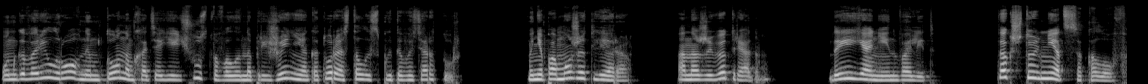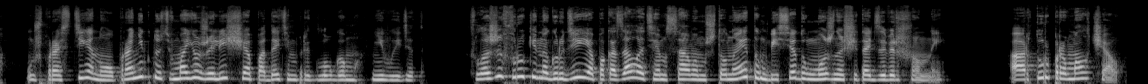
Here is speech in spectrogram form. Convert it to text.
Он говорил ровным тоном, хотя я и чувствовала напряжение, которое стал испытывать Артур. «Мне поможет Лера. Она живет рядом. Да и я не инвалид. Так что нет, Соколов. Уж прости, но проникнуть в мое жилище под этим предлогом не выйдет». Сложив руки на груди, я показала тем самым, что на этом беседу можно считать завершенной. А Артур промолчал.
